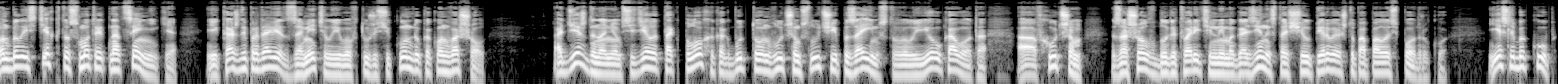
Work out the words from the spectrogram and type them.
он был из тех, кто смотрит на ценники, и каждый продавец заметил его в ту же секунду, как он вошел. Одежда на нем сидела так плохо, как будто он в лучшем случае позаимствовал ее у кого-то, а в худшем зашел в благотворительный магазин и стащил первое, что попалось под руку. Если бы Куб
